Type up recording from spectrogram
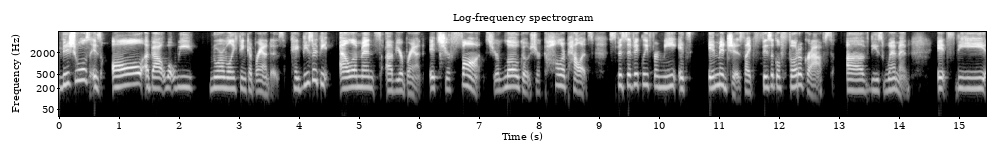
Visuals is all about what we normally think a brand is. Okay. These are the elements of your brand. It's your fonts, your logos, your color palettes. Specifically for me, it's images like physical photographs of these women it's the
